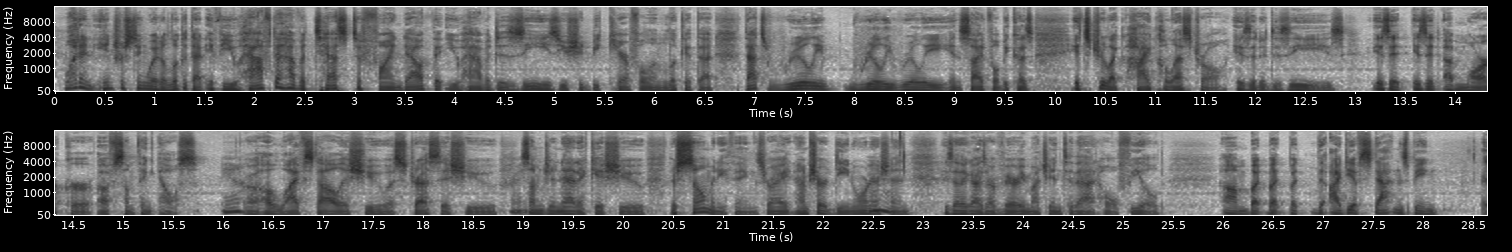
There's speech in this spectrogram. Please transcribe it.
What an interesting way to look at that. If you have to have a test to find out that you have a disease, you should be careful and look at that. That's really, really, really insightful because it's true. Like high cholesterol, is it a disease? Is it is it a marker of something else? Yeah. A, lifestyle issue, a stress issue, Right. some genetic issue. There's so many things, right? I'm sure Dean Ornish Mm. and these other guys are very much into that whole field. Um, but but but the idea of statins being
